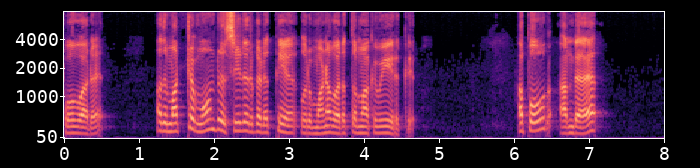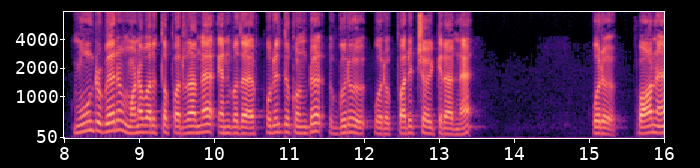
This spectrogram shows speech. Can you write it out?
போவார். அது மற்ற மூன்று சீடர்களுக்கு ஒரு மன வருத்தமாகவே இருக்குது அப்போது அந்த மூன்று பேரும் மன வருத்தப்படுறாங்க என்பதை புரிந்து கொண்டு குரு ஒரு பரீட்சை வைக்கிறாங்க ஒரு பானை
